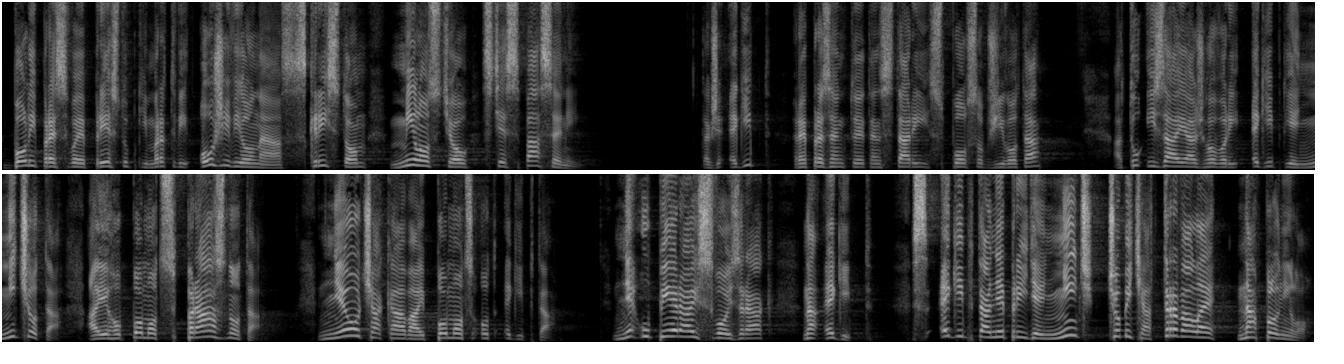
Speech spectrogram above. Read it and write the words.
boli pre svoje priestupky mŕtvi, oživil nás s Kristom, milosťou ste spasení. Takže Egypt reprezentuje ten starý spôsob života a tu Izájaš hovorí, Egypt je ničota a jeho pomoc prázdnota. Neočakávaj pomoc od Egypta. Neupieraj svoj zrak na Egypt. Z Egypta nepríde nič, čo by ťa trvale naplnilo.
